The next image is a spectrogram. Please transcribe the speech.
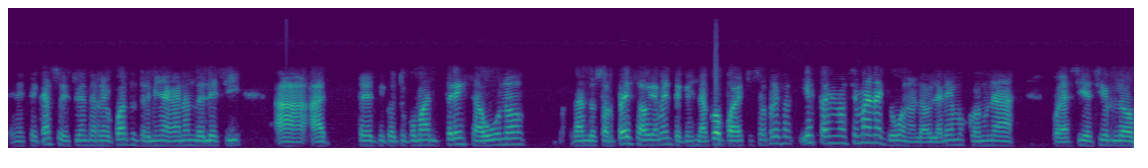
En este caso, Estudiantes Río Cuarto termina ganando el ESI a Atlético Tucumán 3 a 1, dando sorpresa, obviamente, que es la copa de estas sorpresas. Y esta misma semana, que bueno, lo hablaremos con una, por así decirlo,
